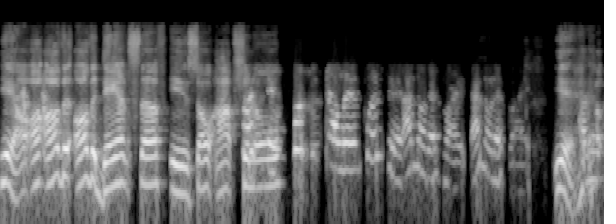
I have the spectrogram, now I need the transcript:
yeah, all, all, the all the dance stuff is so optional. Push it, push it, push it. I know that's right. I know that's right. Yeah, help,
